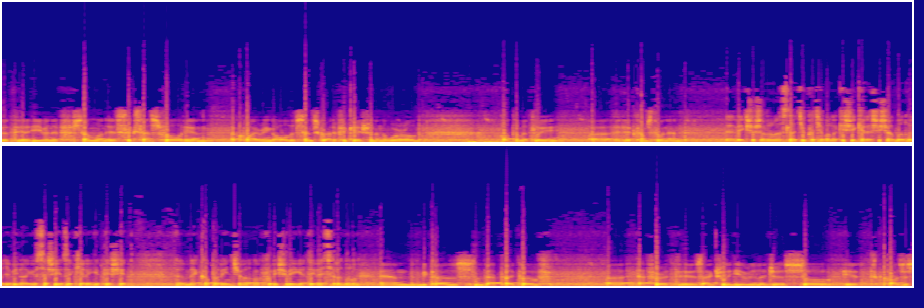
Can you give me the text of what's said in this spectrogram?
that uh, even if someone is successful in acquiring all the sense gratification in the world, ultimately uh, it comes to an end. De végső soron azt látjuk, hogyha valaki sikeres is abban, hogy a világ összes érzékelégítését ö, megkaparintsa, akkor is véget ér egyszer a dolog. And because that type of uh, is actually irreligious, so it causes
